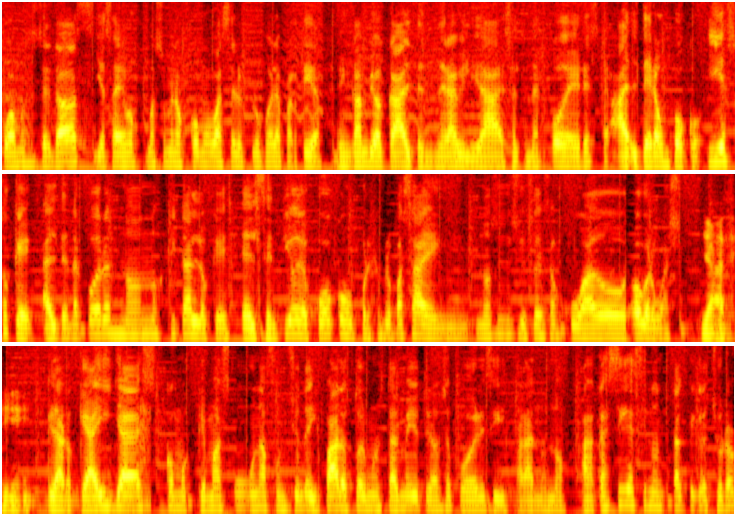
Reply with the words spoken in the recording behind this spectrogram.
jugamos ese Dust, ya sabemos más o menos cómo va a ser el flujo de la partida. En cambio acá, al tener habilidades, al tener poderes, altera un poco. Y eso que al tener poderes no nos quita lo que es el sentido del juego, como por ejemplo pasa en, no sé si ustedes han jugado Overwatch. Ya, sí. Claro, que ahí ya es como que más una función de disparos, todo el mundo está al medio tirándose poderes y disparando, no. Acá sigue siendo un tactical shooter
